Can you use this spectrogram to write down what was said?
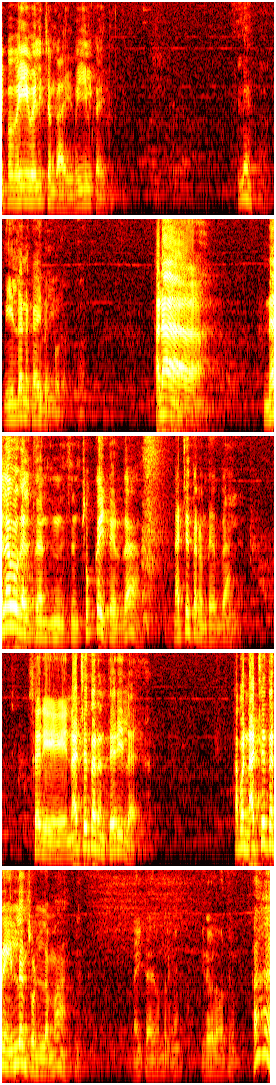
இப்போ வெயில் வெளிச்சம் காயுது வெயில் காயுது. இல்லை. வெயில் தானே காயுது ஆனால் நிலவுகள் சுக்கை தெரியுதா நட்சத்திரம் தெரியுதா? சரி நட்சத்திரம் தெரியல. அப்போ நட்சத்திரம் இல்லைன்னு சொல்லலாமா? நைட்டாக வந்துருங்க. இரவில் வந்துடும் ஆ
